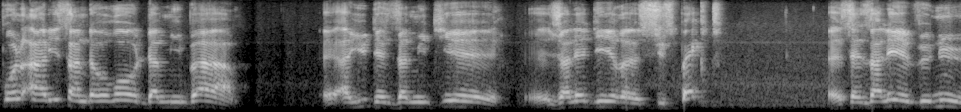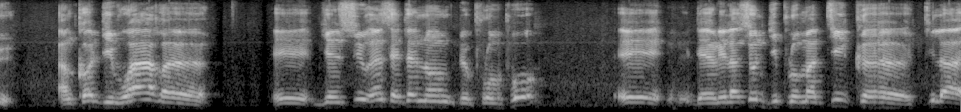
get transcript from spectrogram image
Paul-Henri Sandoro d'Amiba a eu des amitiés, j'allais dire, suspectes. Ses allées et venues en Côte d'Ivoire euh, et bien sûr un certain nombre de propos et des relations diplomatiques euh, qu'il a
